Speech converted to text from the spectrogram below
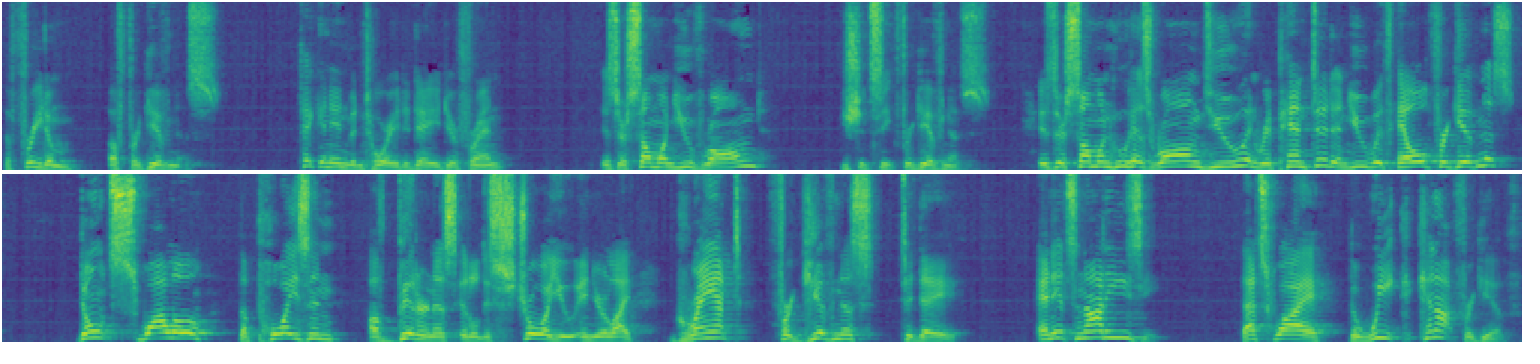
The freedom of forgiveness. Take an inventory today, dear friend. Is there someone you've wronged? You should seek forgiveness. Is there someone who has wronged you and repented and you withheld forgiveness? Don't swallow the poison of bitterness. It'll destroy you in your life. Grant forgiveness today. And it's not easy. That's why the weak cannot forgive.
